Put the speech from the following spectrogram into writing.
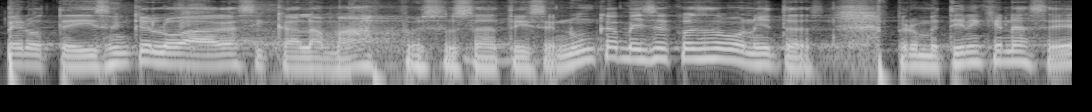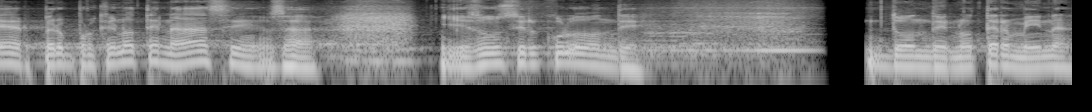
pero te dicen que lo hagas y cala más, pues. O sea, te dicen, nunca me dices cosas bonitas, pero me tiene que nacer, pero ¿por qué no te nace? O sea, y es un círculo donde, donde no termina.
